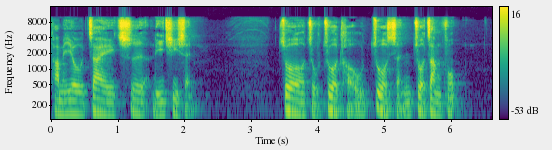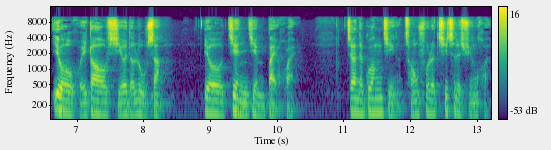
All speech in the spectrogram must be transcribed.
他们又再次离弃神，做主、做头、做神、做丈夫，又回到邪恶的路上，又渐渐败坏。这样的光景重复了七次的循环。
